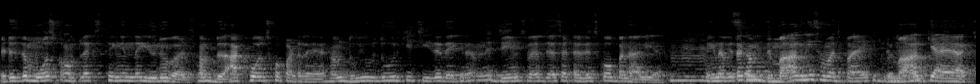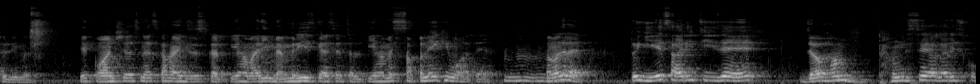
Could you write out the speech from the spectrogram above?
it is the most complex thing in the universe हम ब्लैक होल्स को पढ़ रहे हैं हम दूर दूर की चीज़ें देख रहे हैं हमने जेम्स वेब जैसा टेलीस्कोप बना लिया हम्म, लेकिन अभी तक हम दिमाग नहीं समझ पाए कि दिमाग क्या है एक्चुअली में। ये कॉन्शियसनेस कहाँ एग्जिस्ट करती है हमारी मेमोरीज कैसे चलती है हमें सपने क्यों आते हैं? हम्म, हम्म, समझ रहे तो ये सारी चीज़ें जब हम ढंग से अगर इसको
